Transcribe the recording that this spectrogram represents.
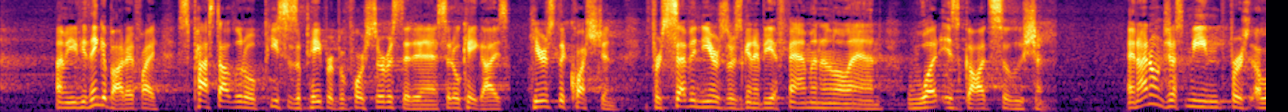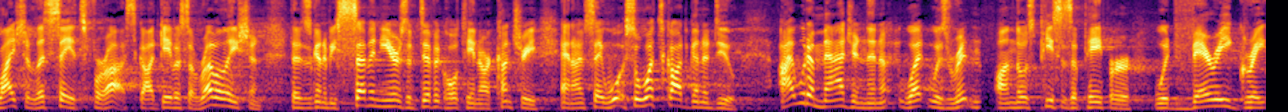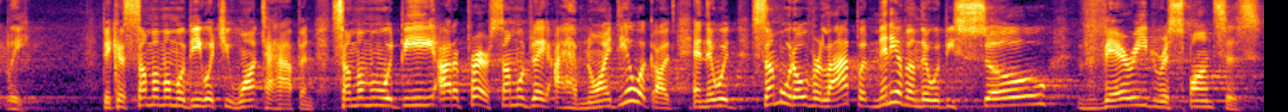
I mean, if you think about it, if I passed out little pieces of paper before service today and I said, okay, guys, here's the question. For seven years, there's going to be a famine in the land. What is God's solution? And I don't just mean for Elisha, let's say it's for us. God gave us a revelation that there's going to be seven years of difficulty in our country. And I say, so what's God going to do? I would imagine then what was written on those pieces of paper would vary greatly. Because some of them would be what you want to happen. Some of them would be out of prayer. Some would be, I have no idea what God's. And there would, some would overlap, but many of them, there would be so varied responses.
